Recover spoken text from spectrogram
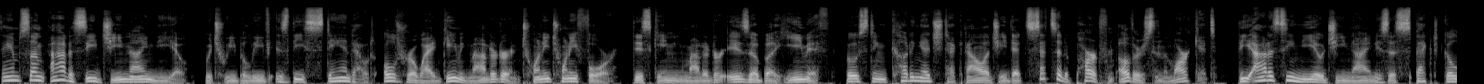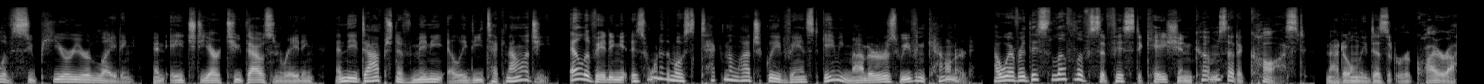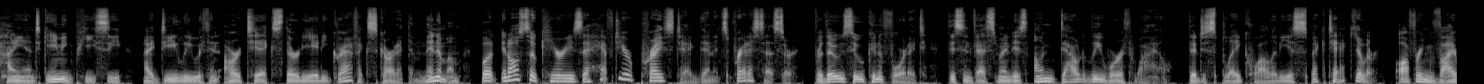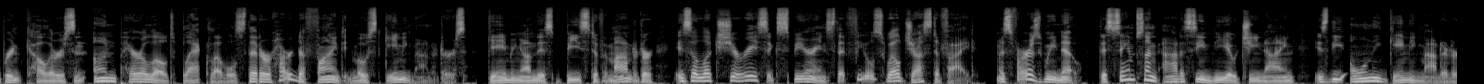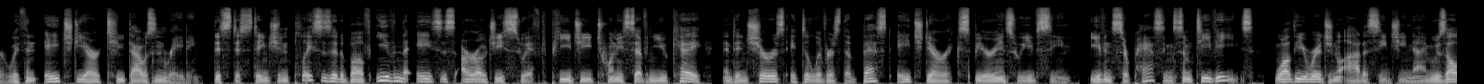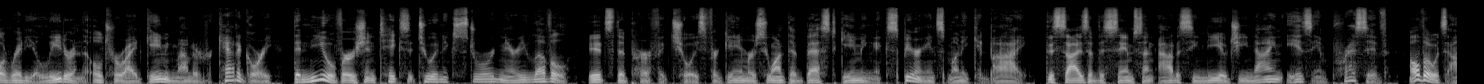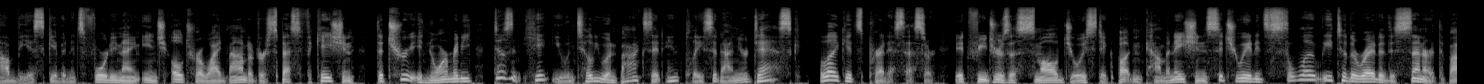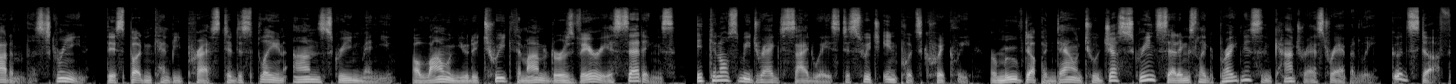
Samsung Odyssey G9 Neo, which we believe is the standout ultra-wide gaming monitor in 2024. This gaming monitor is a behemoth, boasting cutting-edge technology that sets it apart from others in the market. The Odyssey Neo G9 is a spectacle of superior lighting, an HDR 2000 rating, and the adoption of mini LED technology, elevating it as one of the most technologically advanced gaming monitors we've encountered. However, this level of sophistication comes at a cost. Not only does it require a high end gaming PC, ideally with an RTX 3080 graphics card at the minimum, but it also carries a heftier price tag than its predecessor. For those who can afford it, this investment is undoubtedly worthwhile. The display quality is spectacular, offering vibrant colors and unparalleled black levels that are hard to find in most gaming monitors. Gaming on this beast of a monitor is a luxurious experience that feels well justified. As far as we know, the Samsung Odyssey Neo G9 is the only gaming monitor with an HDR 2000 rating. This distinction places it above even the Asus ROG Swift PG27UK and ensures it delivers the best HDR experience we've seen, even surpassing some TVs. While the original Odyssey G9 was already a leader in the ultra-wide gaming monitor category, the Neo version takes it to an extraordinary level. It's the perfect choice for gamers who want the best gaming experience money can buy. The size of the Samsung Odyssey Neo G9 is impressive. Although it's obvious given its 49 inch ultra wide monitor specification, the true enormity doesn't hit you until you unbox it and place it on your desk. Like its predecessor, it features a small joystick button combination situated slightly to the right of the center at the bottom of the screen. This button can be pressed to display an on screen menu, allowing you to tweak the monitor's various settings. It can also be dragged sideways to switch inputs quickly, or moved up and down to adjust screen settings like brightness and contrast rapidly. Good stuff.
